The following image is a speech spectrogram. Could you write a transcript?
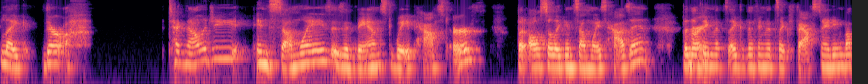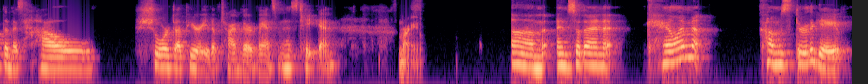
like they're technology in some ways is advanced way past Earth, but also like in some ways hasn't. But the Right. thing that's like the thing that's like fascinating about them is how short a period of time their advancement has taken. Right. Um, and so then Kalen comes through the gate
